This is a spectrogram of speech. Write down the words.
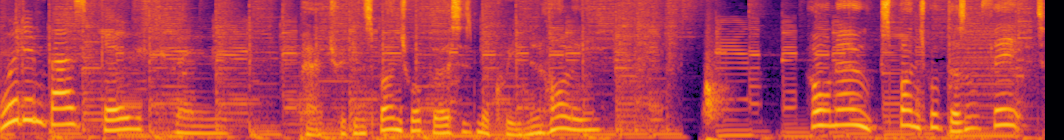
and Buzz go through. Patrick and SpongeBob versus McQueen and Holly. Oh no, SpongeBob doesn't fit.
